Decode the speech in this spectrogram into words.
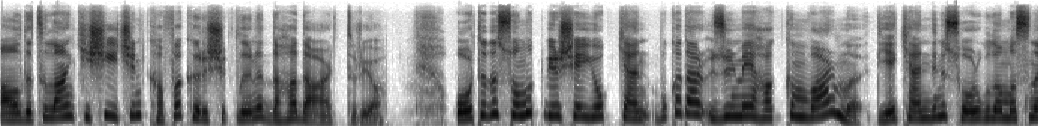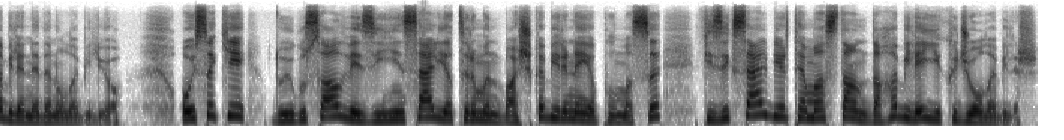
aldatılan kişi için kafa karışıklığını daha da arttırıyor. Ortada somut bir şey yokken bu kadar üzülmeye hakkım var mı diye kendini sorgulamasına bile neden olabiliyor. Oysa ki duygusal ve zihinsel yatırımın başka birine yapılması fiziksel bir temastan daha bile yıkıcı olabilir.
